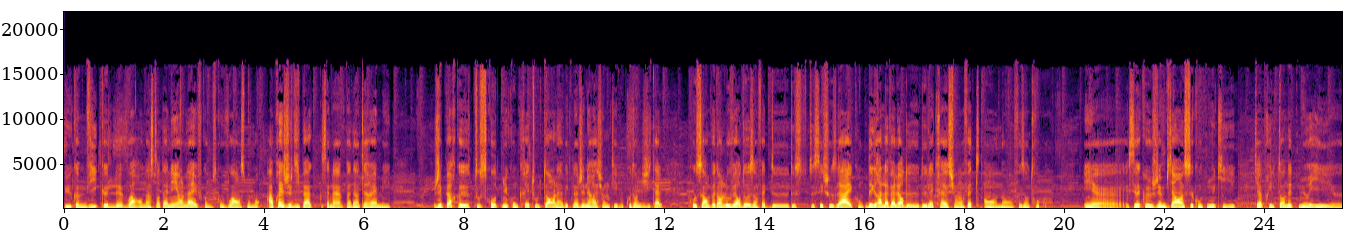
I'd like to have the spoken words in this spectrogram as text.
eu comme vie que de le voir en instantané, en live, comme ce qu'on voit en ce moment. Après, je dis pas que ça n'a pas d'intérêt, mais j'ai peur que tout ce contenu qu'on crée tout le temps, là, avec notre génération qui est beaucoup dans le digital, qu'on soit un peu dans l'overdose, en fait, de, ces choses-là et qu'on dégrade la valeur de, la création, en fait, en en faisant trop, quoi. Et euh, c'est vrai que j'aime bien ce contenu qui, qui a pris le temps d'être mûri euh,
